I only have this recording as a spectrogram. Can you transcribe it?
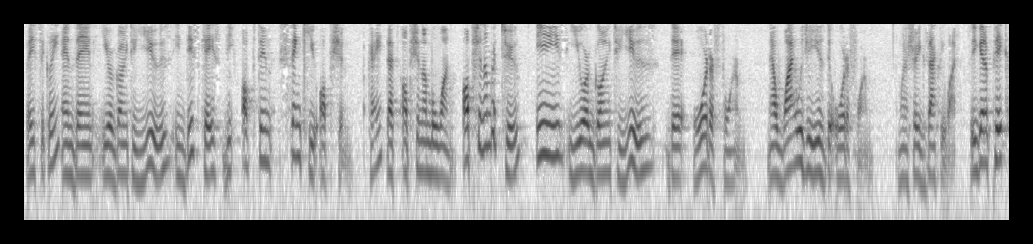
basically, and then you're going to use, in this case, the opt-in thank you option. Okay, that's option number one. Option number two is you are going to use the order form. Now, why would you use the order form? I'm going to show you exactly why. So you're going to pick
